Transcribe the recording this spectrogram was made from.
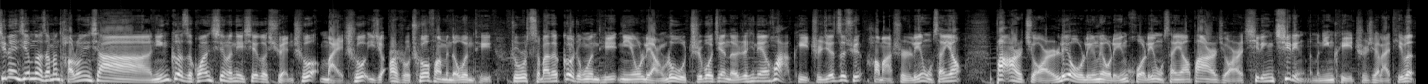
今天节目呢，咱们讨论一下您各自关心的那些个选车、买车以及二手车方面的问题，诸如此般的各种问题，你有两路直播间的热线电话可以直接咨询，号码是零五三幺八二九二六零六零或零五三幺八二九二七零七零。那么您可以直接来提问。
